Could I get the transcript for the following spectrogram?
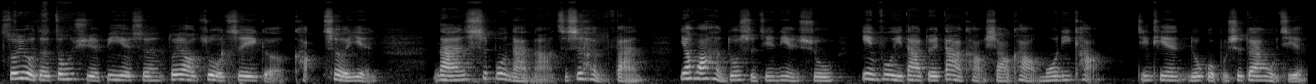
所有的中学毕业生都要做这个考测验，难是不难啊，只是很烦。”要花很多时间念书，应付一大堆大考、小考、模拟考。今天如果不是端午节，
